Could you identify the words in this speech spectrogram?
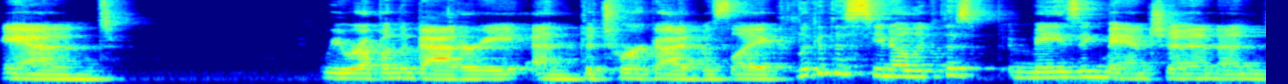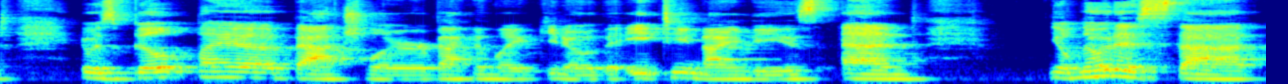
and we were up on the battery and the tour guide was like look at this you know look at this amazing mansion. And it was built by a bachelor back in like you know the 1890s and you'll notice that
